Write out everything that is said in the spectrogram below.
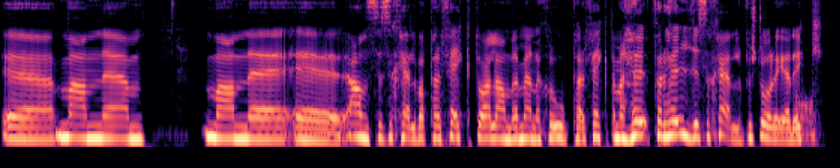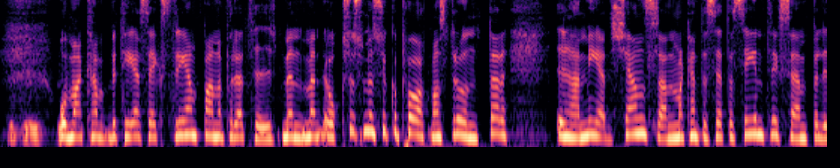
Eh, man ehm, man eh, eh, anser sig själv vara perfekt och alla andra människor operfekta. Man hö- förhöjer sig själv, förstår du Erik? Ja, precis, Och man kan bete sig extremt manipulativt, men, men också som en psykopat. Man struntar i den här medkänslan. Man kan inte sätta sig in till exempel i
